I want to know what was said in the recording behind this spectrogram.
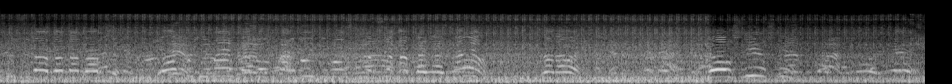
Здесь смотрю сюда, да, да, да, Я поднимаю, потом стартуйте, можете всех обгонять, понял? Все, давай. Все, ушли, ушли.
